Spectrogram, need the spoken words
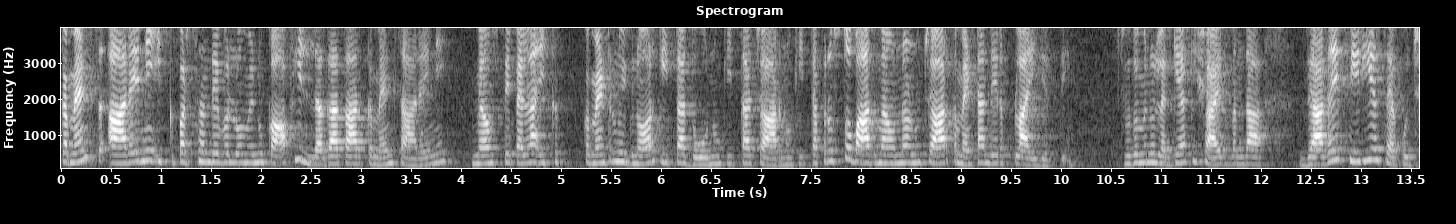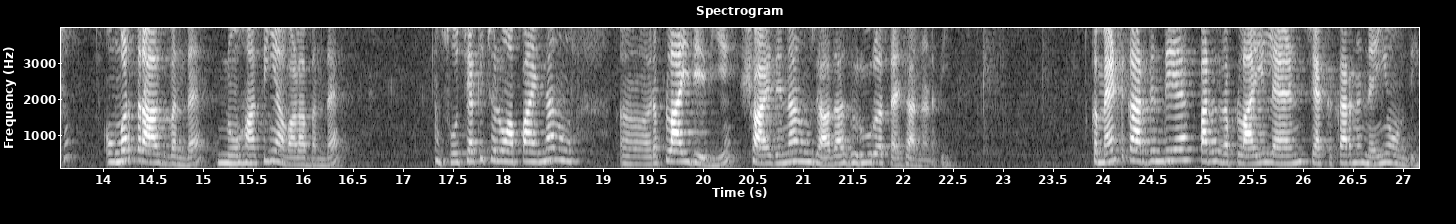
ਕਮੈਂਟਸ ਆ ਰਹੇ ਨੇ, ਇੱਕ ਪਰਸਨ ਦੇ ਵੱਲੋਂ ਮੈਨੂੰ ਕਾਫੀ ਲਗਾਤਾਰ ਕਮੈਂਟਸ ਆ ਰਹੇ ਨੇ। ਮੈਂ ਉਸ ਤੇ ਪਹਿਲਾਂ ਇੱਕ ਕਮੈਂਟ ਨੂੰ ਇਗਨੋਰ ਕੀਤਾ, ਦੋ ਨੂੰ ਕੀਤਾ, ਚਾਰ ਨੂੰ ਕੀਤਾ, ਫਿਰ ਉਸ ਤੋਂ ਬਾਅਦ ਮੈਂ ਉਹਨਾਂ ਨੂੰ ਚਾਰ ਕਮੈਂਟਾਂ ਦੇ ਰਿਪਲਾਈ ਦਿੱਤੀ। ਜਦੋਂ ਮੈਨੂੰ ਲੱਗਿਆ ਕਿ ਸ਼ਾਇਦ ਬੰਦਾ ਜ਼ਿਆਦਾ ਹੀ ਸੀਰੀਅਸ ਹੈ ਕੁਝ ਉਮਰ ਤਰਾਜ਼ ਬੰਦਾ ਹੈ, ਨੋਹਾਂ ਧੀਆਂ ਵਾਲਾ ਬੰਦਾ ਹੈ, ਸੋਚਿਆ ਕਿ ਚਲੋ ਆਪਾਂ ਇਹਨਾਂ ਨੂੰ ਰਿਪਲਾਈ ਦੇ ਦਈਏ, ਸ਼ਾਇਦ ਇਹਨਾਂ ਨੂੰ ਜ਼ਿਆਦਾ ਜ਼ਰੂਰਤ ਹੈ ਜਾਣਨ ਦੀ। ਕਮੈਂਟ ਕਰ ਦਿੰਦੇ ਆ, ਪਰ ਰਿਪਲਾਈ ਲੈਣ ਚੈੱਕ ਕਰਨ ਨਹੀਂ ਆਉਂਦੇ।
